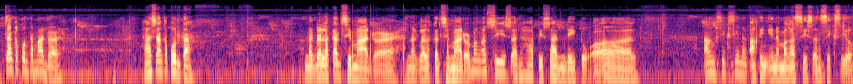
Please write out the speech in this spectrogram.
Saan ka punta mother? Ha, saan ka punta? Naglalakad si mother. Naglalakad si mother. Mga sis, and happy Sunday to all. Ang sexy ng aking ina mga sis, ang sexy oh.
